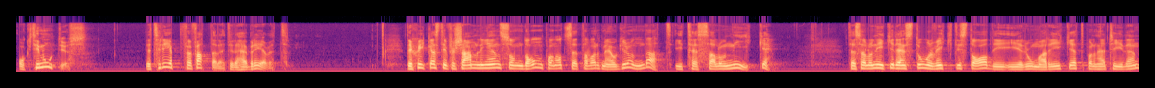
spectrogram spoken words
och Timoteus. Det är tre författare till det här brevet. Det skickas till församlingen som de på något sätt har varit med och grundat i Thessalonike. Thessalonike är en stor viktig stad i romarriket på den här tiden.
